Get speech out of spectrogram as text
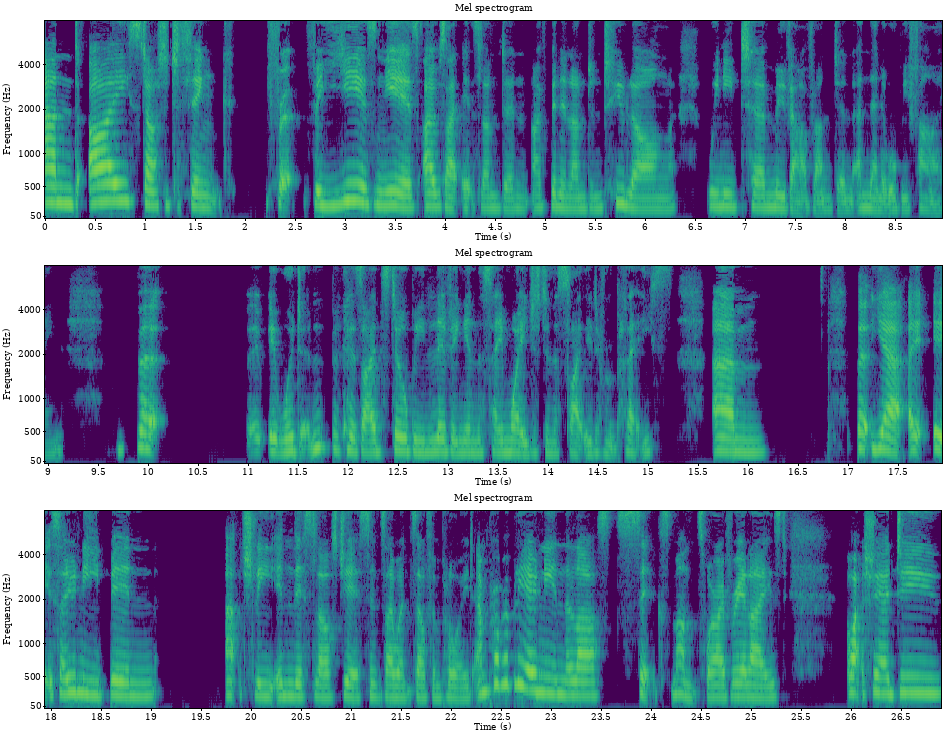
and I started to think for for years and years I was like it's London. I've been in London too long. We need to move out of London and then it will be fine. But it, it wouldn't because I'd still be living in the same way just in a slightly different place. Um but yeah it, it's only been actually in this last year since I went self-employed and probably only in the last 6 months where I've realized oh actually I do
